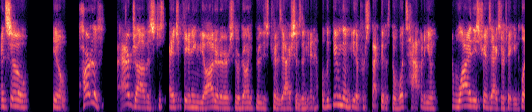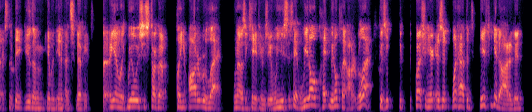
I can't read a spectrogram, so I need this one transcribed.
And so, you know, part of our job is just educating the auditors who are going through these transactions and, and giving them you know, perspective as to what's happening and why these transactions are taking place, that they view them you know, with the independent significance. But again, like we always just talk about playing audit roulette when I was at KPMG, and we used to say we don't play, we don't play audit roulette because the, question here isn't what happens if you get audited.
